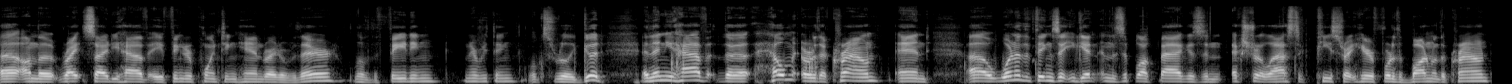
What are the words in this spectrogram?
Uh, on the right side, you have a finger pointing hand right over there. Love the fading and everything looks really good. And then you have the helmet or the crown and uh, one of the things that you get in the ziploc bag is an extra elastic piece right here for the bottom of the crown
